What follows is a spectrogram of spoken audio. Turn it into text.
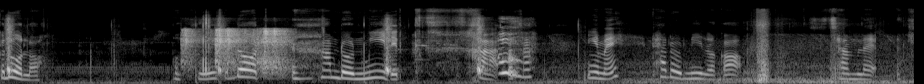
กระโดดเหรอ โอเค กระโดด ห้ามโดนมีดเด็ดขาดนะนี่เห็นไหม ถ้าโดนมีดแล้วก็ชำแหละ โอเค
